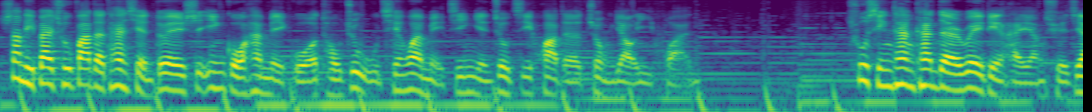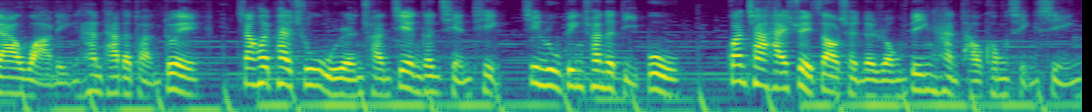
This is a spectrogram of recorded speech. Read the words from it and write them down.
上礼拜出发的探险队是英国和美国投注五千万美金研究计划的重要一环。出行探勘的瑞典海洋学家瓦林和他的团队将会派出无人船舰跟潜艇进入冰川的底部，观察海水造成的融冰和掏空情形。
